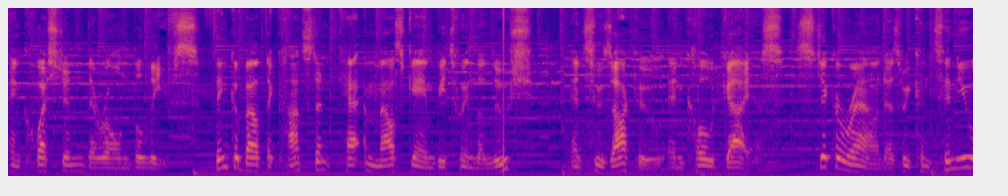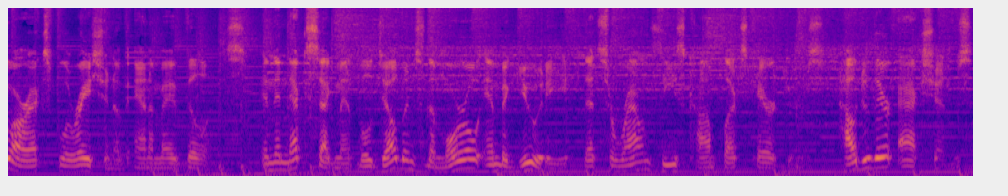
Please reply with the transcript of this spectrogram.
and question their own beliefs. Think about the constant cat and mouse game between Lelouch and Suzaku and Code Geass. Stick around as we continue our exploration of anime villains. In the next segment, we'll delve into the moral ambiguity that surrounds these complex characters. How do their actions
